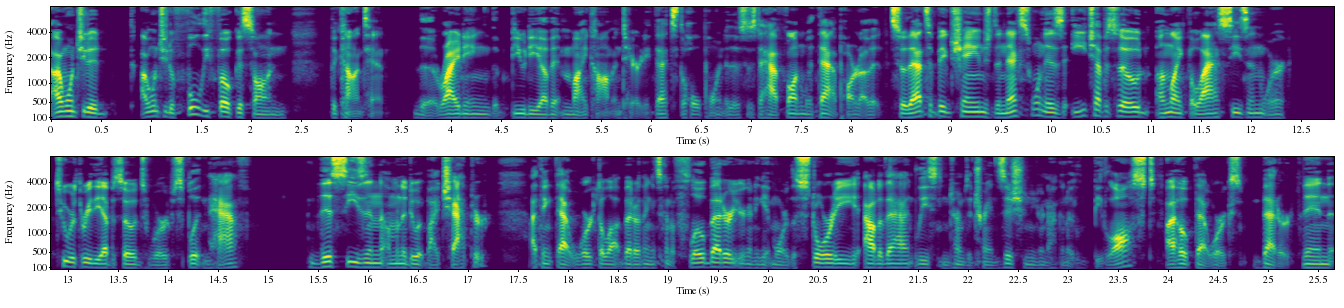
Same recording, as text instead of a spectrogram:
I want you to I want you to fully focus on the content, the writing, the beauty of it, and my commentary. That's the whole point of this is to have fun with that part of it. So that's a big change. The next one is each episode, unlike the last season where two or three of the episodes were split in half. This season, I'm going to do it by chapter. I think that worked a lot better. I think it's going to flow better. You're going to get more of the story out of that, at least in terms of transition. You're not going to be lost. I hope that works better. Then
